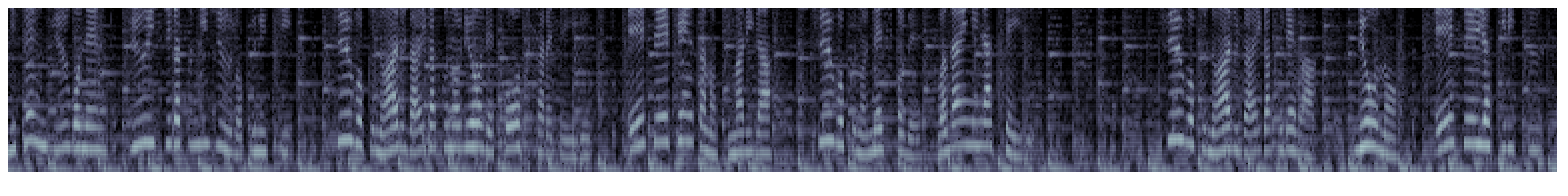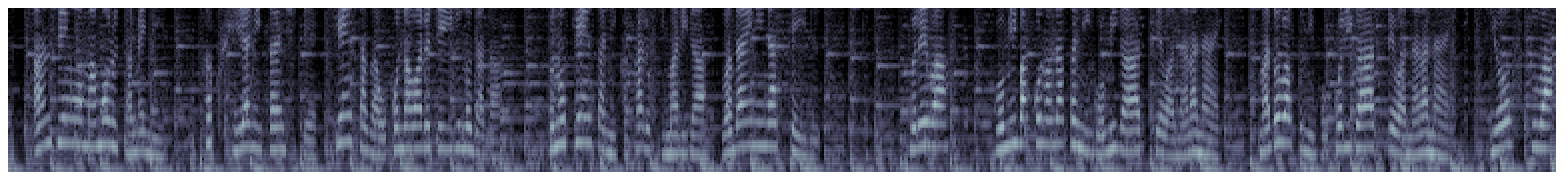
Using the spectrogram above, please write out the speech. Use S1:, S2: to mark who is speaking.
S1: 2015年11月26日、中国のある大学の寮で交付されている衛生検査の決まりが中国のネットで話題になっている。中国のある大学では、寮の衛生や規律、安全を守るために各部屋に対して検査が行われているのだが、その検査にかかる決まりが話題になっている。それは、ゴミ箱の中にゴミがあってはならない。窓枠にホコリがあってはならない。洋服は、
